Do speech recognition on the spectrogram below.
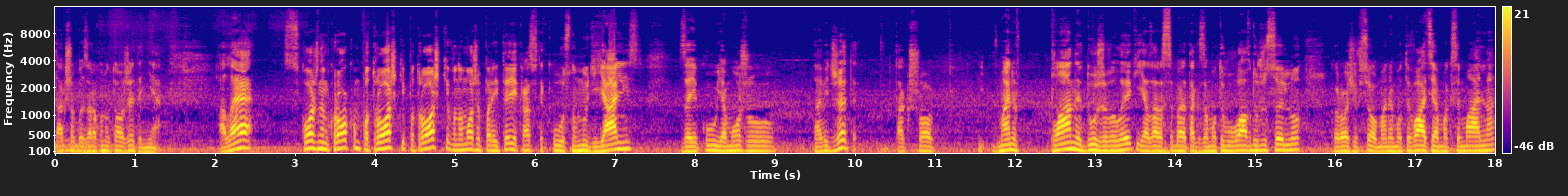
Так, щоб за рахунок того жити, ні. Але з кожним кроком, потрошки, потрошки, воно може перейти якраз в таку основну діяльність, за яку я можу навіть жити. Так що в мене плани дуже великі. Я зараз себе так замотивував дуже сильно. Коротше, все, в мене мотивація максимальна.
